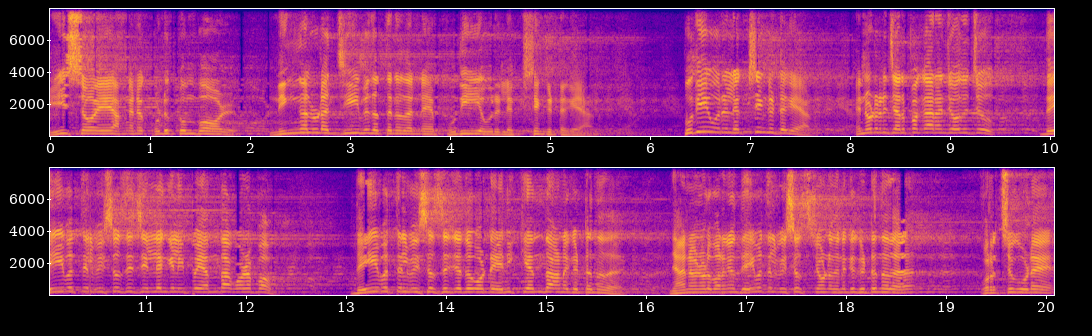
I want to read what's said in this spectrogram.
ഈശോയെ അങ്ങനെ കൊടുക്കുമ്പോൾ നിങ്ങളുടെ ജീവിതത്തിന് തന്നെ പുതിയ ഒരു ലക്ഷ്യം കിട്ടുകയാണ്. പുതിയ ഒരു ലക്ഷ്യം കിട്ടുകയാണ്. എന്നോടൊരു ചെറുപ്പക്കാരൻ ചോദിച്ചു ദൈവത്തിൽ വിശ്വസിച്ചില്ലെങ്കിൽ ഇപ്പൊ എന്താ കുഴപ്പം? ദൈവത്തിൽ വിശ്വസിച്ചത് കൊണ്ട് എനിക്ക് എന്താണ് കിട്ടുന്നത്? ഞാൻ അവനോട് പറഞ്ഞു ദൈവത്തിൽ വിശ്വസിച്ചുകൊണ്ട് നിനക്ക് കിട്ടുന്നത് കുറച്ചുകൂടെ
